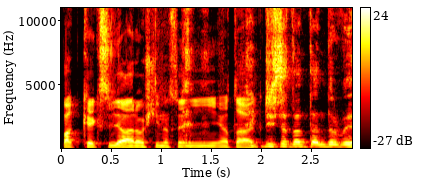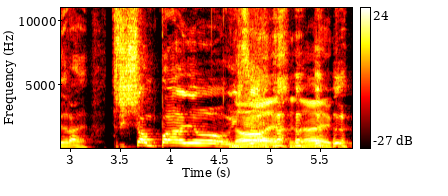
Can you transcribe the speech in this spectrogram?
pak jak se dělá další nacenění a tak. Když se ten tender vyhraje. Tři šampáňo, víš No, jasně, ne, jako,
